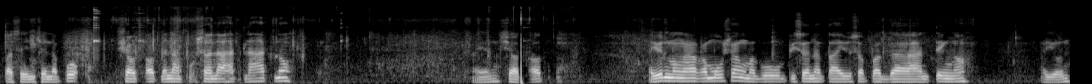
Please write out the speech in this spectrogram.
Pasensya na po. Shout out na lang po sa lahat-lahat no? Ayan shout out ayun mga kamusang mag-uumpisa na tayo sa pag-hunting no? Ayun.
